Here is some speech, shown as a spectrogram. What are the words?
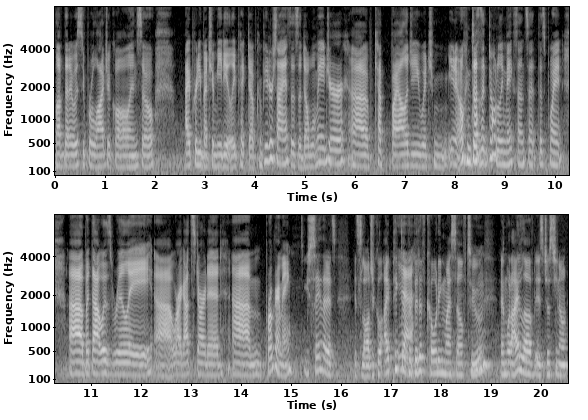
Loved that it was super logical, and so. I pretty much immediately picked up computer science as a double major, uh, kept biology, which you know doesn't totally make sense at this point, uh, but that was really uh, where I got started um, programming. You say that it's it's logical. I picked yeah. up a bit of coding myself too, mm-hmm. and what I loved is just you know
